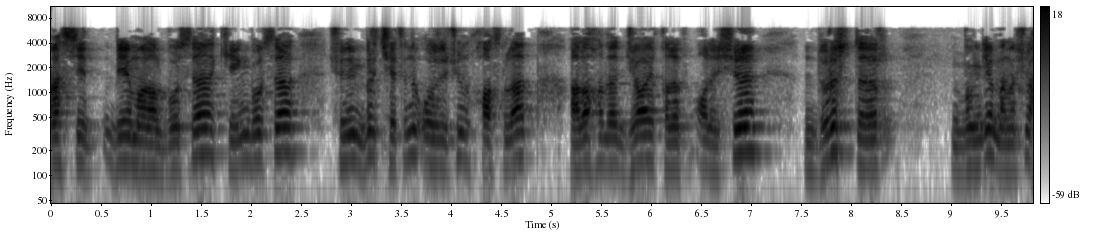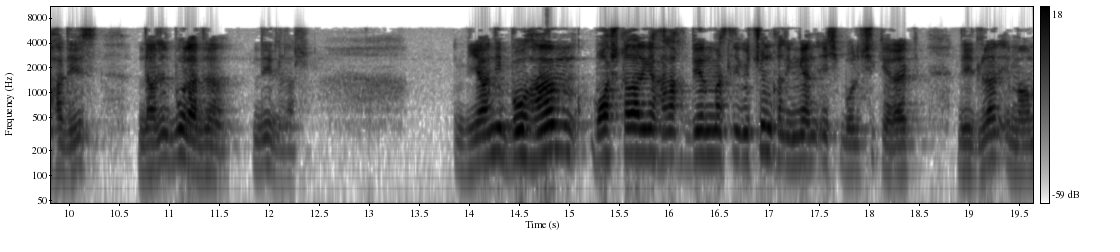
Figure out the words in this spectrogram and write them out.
masjid bemalol bo'lsa keng bo'lsa shuning bir chetini o'zi uchun xoslab alohida joy qilib olishi durustdir. Bunga mana shu hadis dalil bo'ladi deydilar. Ya'ni bu ham boshqalarga xalaqit bermaslik uchun qilingan ish bo'lishi kerak deydilar imom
